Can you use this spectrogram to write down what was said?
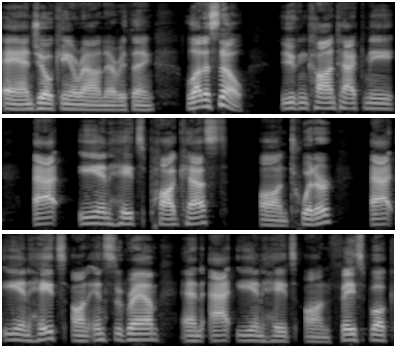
and joking around and everything, let us know. You can contact me at Ian Hates Podcast on Twitter, at Ian Hates on Instagram, and at Ian Hates on Facebook.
